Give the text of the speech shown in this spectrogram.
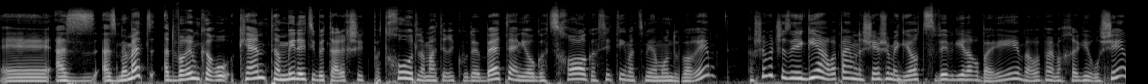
אה, אז, אז באמת, הדברים קרו, כן, תמיד הייתי בתהליך של התפתחות, למדתי ריקודי בטן, יוגה צחוק, עשיתי עם עצמי המון דברים. אני חושבת שזה הגיע, הרבה פעמים נשים שמגיעות סביב גיל 40, והרבה פעמים אחרי גירושים,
